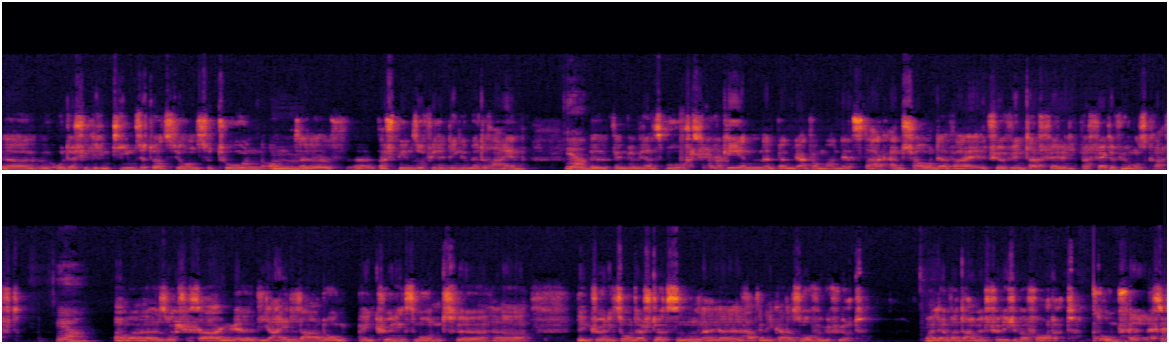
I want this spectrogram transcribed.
äh, unterschiedlichen Teamsituationen zu tun und mhm. Äh, äh, da spielen so viele Dinge mit rein. Ja. Äh, wenn wir wieder ins Buch zurückgehen, wenn wir einfach mal Ned Stark anschauen, der war für Winterfell die perfekte Führungskraft. Ja. Aber sozusagen die Einladung in Königsmund den König zu unterstützen, äh, hat in die Katastrophe geführt. Weil er war damit völlig überfordert. Das Umfeld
